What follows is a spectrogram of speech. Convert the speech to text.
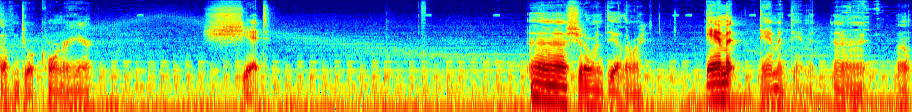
Myself into a corner here. Shit. Uh, should have went the other way. Damn it. Damn it, damn it. Alright. Well.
